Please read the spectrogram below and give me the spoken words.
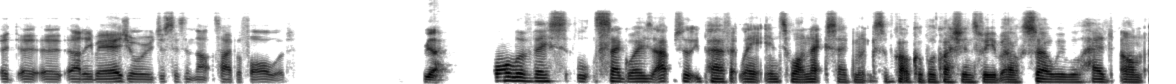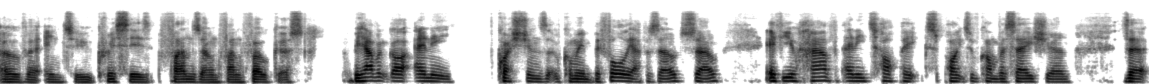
a, a, a Beja who just isn't that type of forward. Yeah, all of this segues absolutely perfectly into our next segment because I've got a couple of questions for you. So we will head on over into Chris's fan zone, fan focus. We haven't got any questions that have come in before the episode. So if you have any topics, points of conversation that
